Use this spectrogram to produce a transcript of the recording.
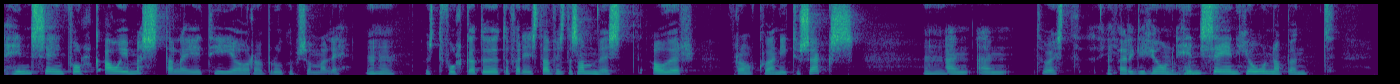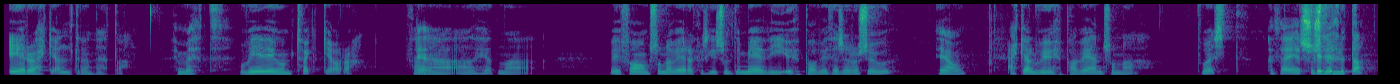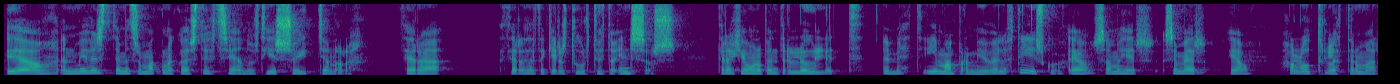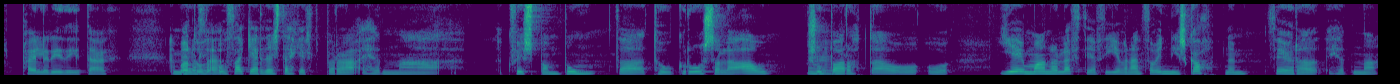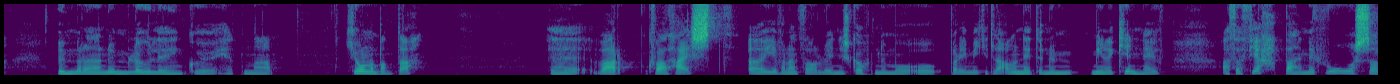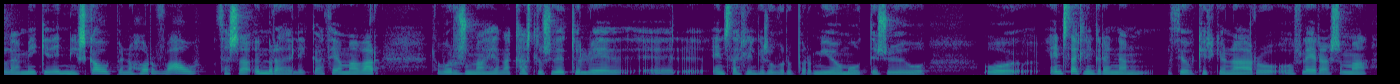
hins eginn fólk á í mestalagi tíu ára brúðgupsamali mm -hmm. þú veist, fólk gætu þetta að fara í staðfesta samvist áður frá hvaða 96 en, en þú veist hins eginn hjónabönd. eru ekki eldri en þetta. Emitt og við eigum tveggja ára. Þannig að, að hérna við fáum svona að vera kannski svolítið með í upphafi þessara sögu. Já, ekki alveg upphafi en svona þú veist, en það svo fyrir stutt hluta. Já, en mér finnst þetta með svo magna hvað er stutt síðan, þú veist, ég er 17 ára. Þegar, þegar þetta gerast þú er 21 ás, þegar hjónaböndur er löglitt um mitt, ég man bara mjög vel eftir því sko. Já, sama hér, sem er, já hálf ótrúlegt þegar maður pælir í því í dag. Um mitt, og, og það gerðist ekkert bara hérna kvispam búm, það tók rosalega á svo Mhm. barátta og, og ég man á lefti af því ég var ennþá inn í skápnum þegar að hérna umræðan um lögulegingu hérna hjónabanda uh, var hvað hæst að ég var ennþá alveg inn í skápnum og, og bara í mikill afneitunum mína kynneigð að það þjappaði mér rosalega mikið inn í skápin að horfa á þessa umræðu líka. Þegar maður var það voru svona hérna kastlúsviðtöl við eh, einstaklingi sem voru bara mjög á móti þessu og, og einstaklingar innan þjóðkirkjunar og, og fleira sem að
